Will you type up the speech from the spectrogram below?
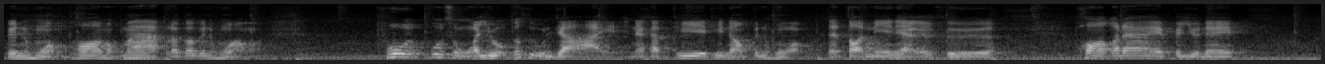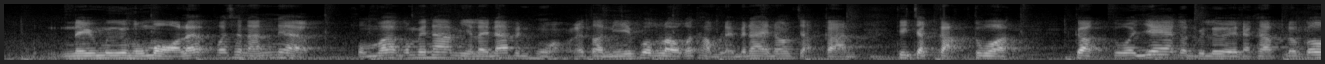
เป็นห่วงพ่อมากๆ แล้วก็เป็นห่วงผู้ผู้สูงอายุก็คือคุณยายนะครับที่ที่น้องเป็นห่วง แต่ตอนนี้เนี่ยก็คือ พ่อก็ได้ไปอยู่ในในมือของหมอแล้ว เพราะฉะนั้นเนี่ยผมว่าก็ไม่น่ามีอะไรน่าเป็นห่วง และตอนนี้พวกเราก็ทำอะไรไม่ได้นอกจากการที่จะกักตัวกักตัวแยกกันไปเลยนะครับ แล้วก็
